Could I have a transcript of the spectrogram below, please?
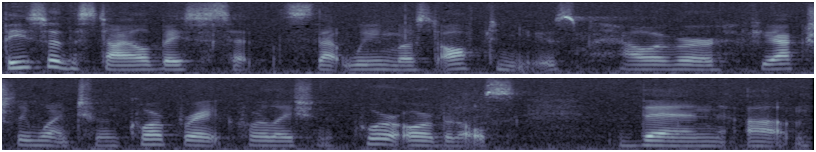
these are the style basis sets that we most often use. However, if you actually want to incorporate correlation of core orbitals, then um,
